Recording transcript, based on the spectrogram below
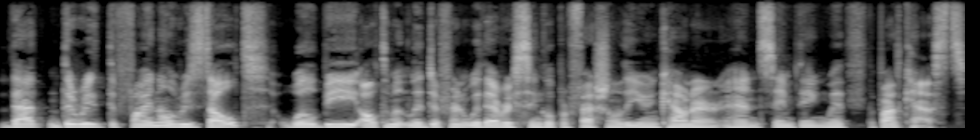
that the re- the final result will be ultimately different with every single professional that you encounter and same thing with the podcasts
